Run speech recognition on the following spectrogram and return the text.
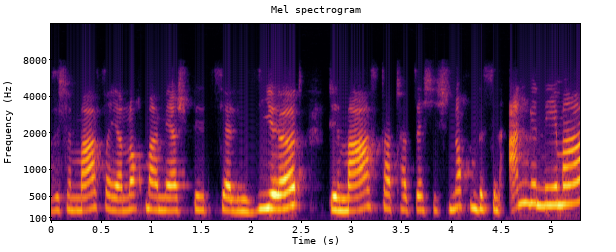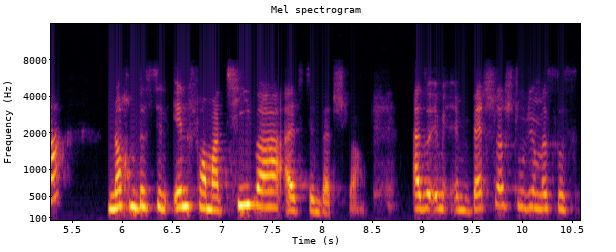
sich im Master ja noch mal mehr spezialisiert, den Master tatsächlich noch ein bisschen angenehmer, noch ein bisschen informativer als den Bachelor. Also im, im Bachelorstudium ist es,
